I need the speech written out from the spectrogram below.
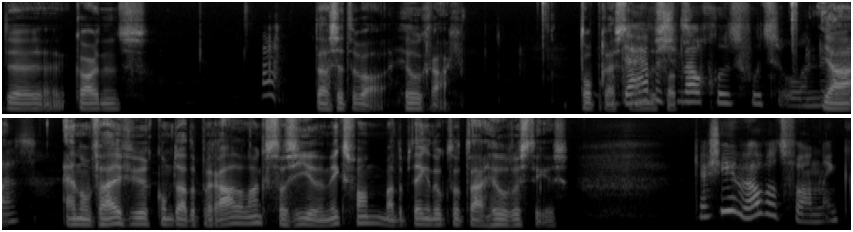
De Gardens. Daar zitten we heel graag. Top Daar restaurant hebben ze wel goed voedsel inderdaad. En om vijf uur komt daar de parade langs. Daar zie je er niks van. Maar dat betekent ook dat daar heel rustig is. Daar zie je wel wat van. Ik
